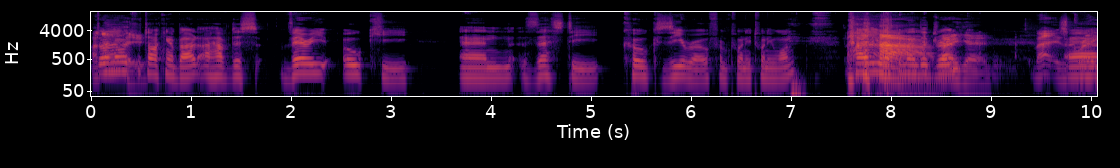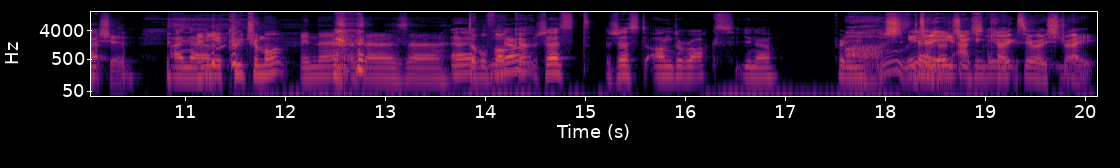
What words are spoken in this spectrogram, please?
I don't know. what you're talking about. I have this very oaky and zesty Coke Zero from 2021. Highly recommended Ah, very drink. good That is great, Uh, Shin. I know. any accoutrement in there as there as uh Uh, Double vodka? No, just just on the rocks. You know, pretty. Oh, Ooh, you really? drink, you're drinking Coke Zero straight.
